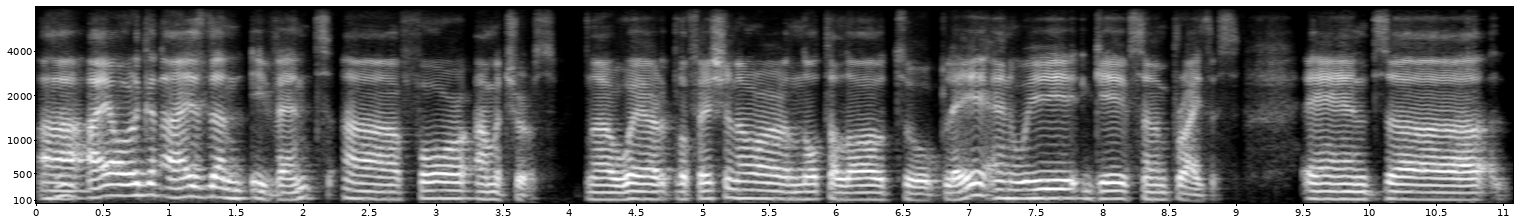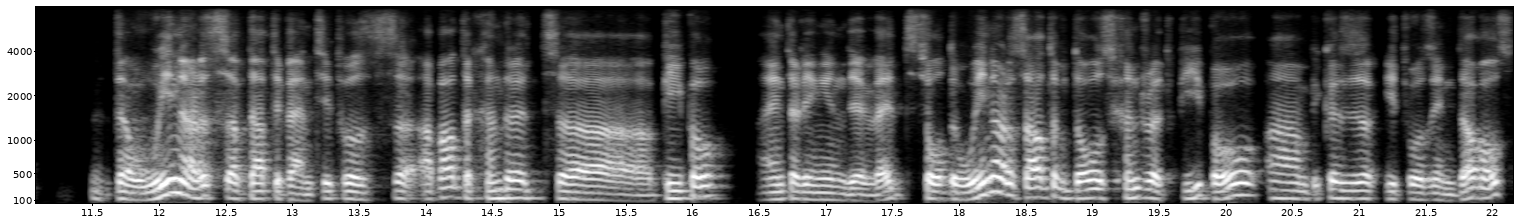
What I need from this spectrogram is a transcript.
uh, I organized an event uh, for amateurs uh, where professionals are not allowed to play, and we gave some prizes. And uh, the winners of that event, it was about a hundred people entering in the event. So the winners out of those hundred people, um, because it was in doubles,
